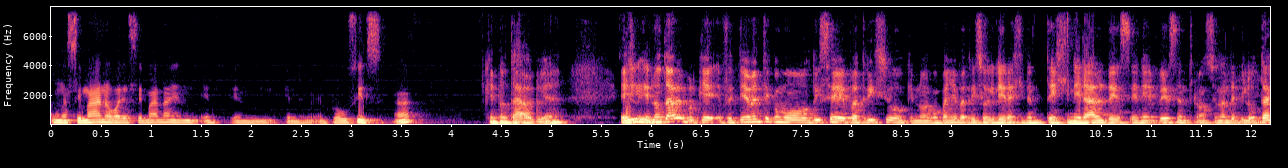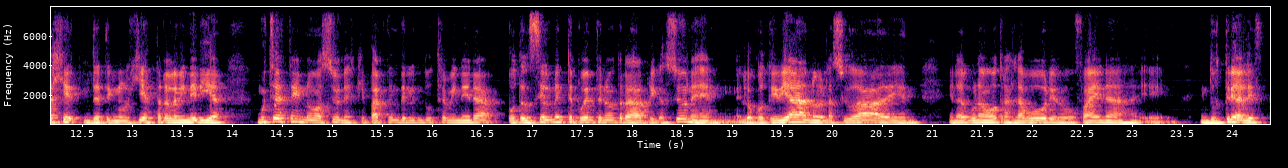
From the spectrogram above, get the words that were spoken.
una semana o varias semanas en, producirse. ¿ah? Qué notable, ¿eh? Es, notable porque efectivamente, como dice Patricio, que nos acompaña Patricio Aguilera, gerente general de CNP, Centro Nacional de Pilotaje de Tecnologías para la Minería, muchas de estas innovaciones que parten de la industria minera potencialmente pueden tener otras aplicaciones en, lo cotidiano, en las ciudades, en, algunas otras labores o faenas eh, industriales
